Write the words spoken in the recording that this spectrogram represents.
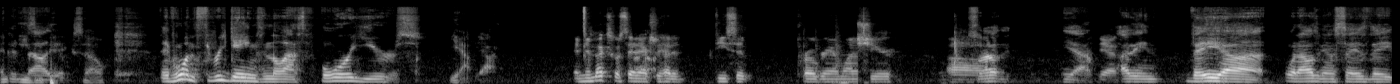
An good easy value. pick. So They've won three games in the last four years. Yeah. Yeah. And New Mexico State actually had a decent program last year. Um, So, that- yeah, yeah. I mean, they. uh What I was going to say is they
